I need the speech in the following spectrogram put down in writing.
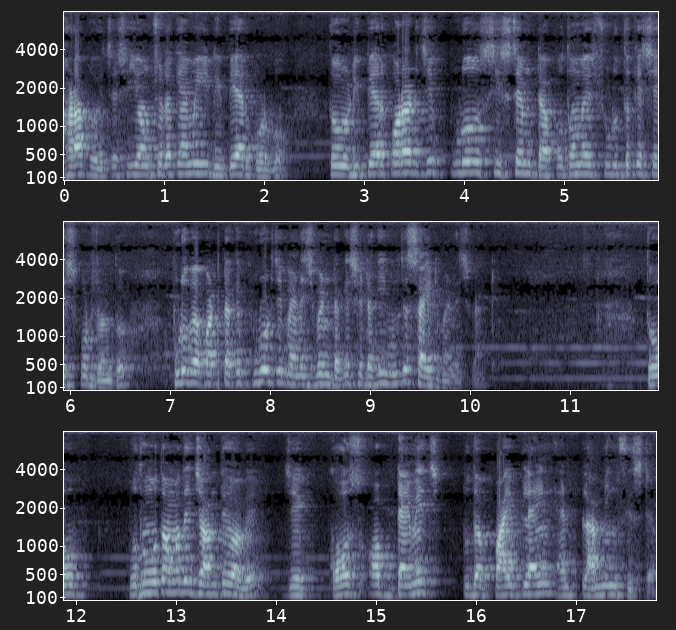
খারাপ হয়েছে, সেই অংশটাকে আমি রিপেয়ার করব। তো রিপেয়ার করার যে পুরো সিস্টেমটা প্রথমে শুরু থেকে শেষ পর্যন্ত, পুরো ব্যাপারটাকে পুরো যে ম্যানেজমেন্টটাকে সেটাকেই বলছে সাইট ম্যানেজমেন্ট তো প্রথমত আমাদের জানতে হবে যে cause of damage to the pipeline and plumbing system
